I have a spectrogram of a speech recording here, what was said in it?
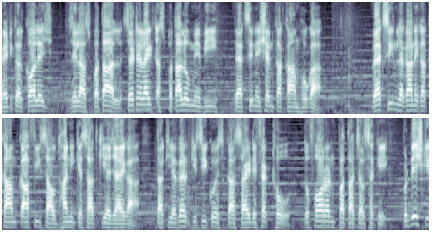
मेडिकल कॉलेज, जिला अस्पताल, सैटेलाइट अस्पतालों में भी वैक्सीनेशन का काम होगा। वैक्सीन लगाने का काम काफ़ी सावधानी के साथ किया जाएगा, ताकि अगर किसी को इसका साइड इफ़ेक्ट हो तो फ़ौरन पता चल सके। प्रदेश के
